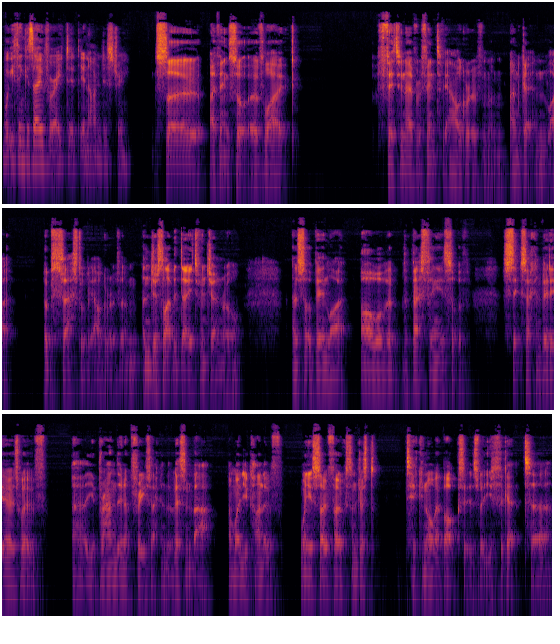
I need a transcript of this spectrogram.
what you think is overrated in our industry? So I think sort of like fitting everything to the algorithm and, getting like obsessed with the algorithm and just like the data in general and sort of being like, oh, well, the, the best thing is sort of six second videos with uh, your branding at three seconds and this and that. And when you kind of when you're so focused on just ticking all their boxes that you forget to,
